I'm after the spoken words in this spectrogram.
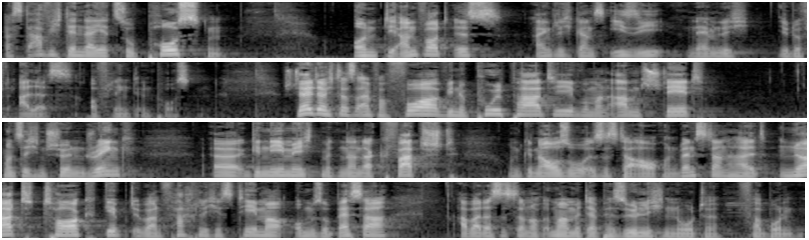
Was darf ich denn da jetzt so posten? Und die Antwort ist eigentlich ganz easy, nämlich ihr dürft alles auf LinkedIn posten. Stellt euch das einfach vor wie eine Poolparty, wo man abends steht und sich einen schönen Drink äh, genehmigt, miteinander quatscht. Und genauso ist es da auch. Und wenn es dann halt Nerd-Talk gibt über ein fachliches Thema, umso besser. Aber das ist dann auch immer mit der persönlichen Note verbunden.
